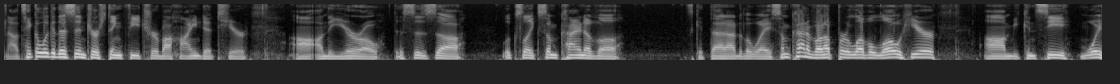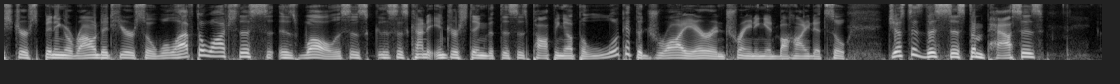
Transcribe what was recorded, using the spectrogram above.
Now, take a look at this interesting feature behind it here uh, on the Euro. This is uh, looks like some kind of a Let's get that out of the way. Some kind of an upper level low here. Um, you can see moisture spinning around it here, so we'll have to watch this as well. This is this is kind of interesting that this is popping up, but look at the dry air entraining in behind it. So just as this system passes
